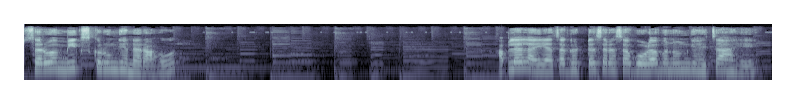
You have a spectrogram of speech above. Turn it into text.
सर्व मिक्स करून घेणार आहोत. आपल्याला याचा घट्टसर असा गोळा बनवून घ्यायचा आहे.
